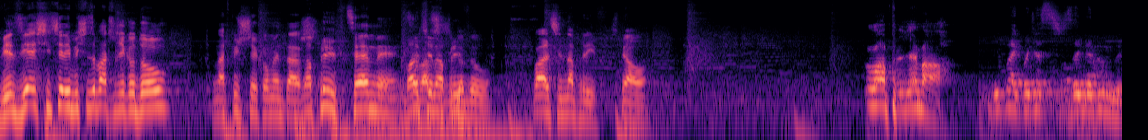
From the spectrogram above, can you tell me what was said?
Więc jeśli chcielibyście zobaczyć jego dół, to napiszcie komentarz. Na priv. Chcemy Walcie zobaczyć na jego priv. dół. Walcie na priv, śmiało. Łapy nie ma. Big Mike będzie ze mnie dumny.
